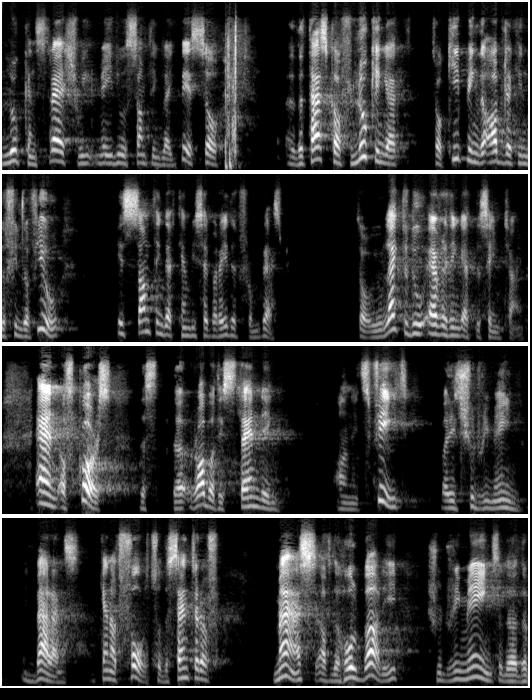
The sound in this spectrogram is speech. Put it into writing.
look and stretch, we may do something like this. So uh, the task of looking at, so keeping the object in the field of view is something that can be separated from grasping. So we would like to do everything at the same time. And of course, the, the robot is standing on its feet, but it should remain in balance. It cannot fall. So the center of mass of the whole body should remain, so the, the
